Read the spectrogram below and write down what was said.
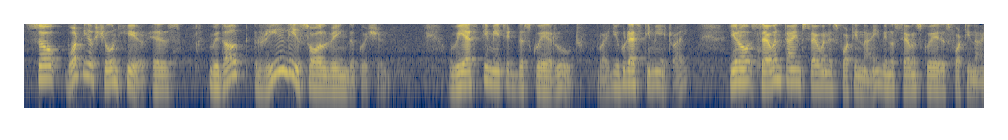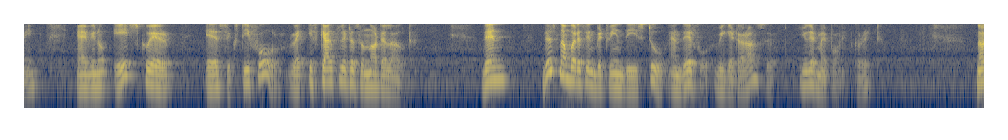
So what we have shown here is without really solving the question, we estimated the square root, right? You could estimate, right? You know, 7 times 7 is 49. We know 7 square is 49. And we know 8 square is 64. Like if calculators are not allowed, then this number is in between these two and therefore we get our answer. You get my point, correct? Now,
